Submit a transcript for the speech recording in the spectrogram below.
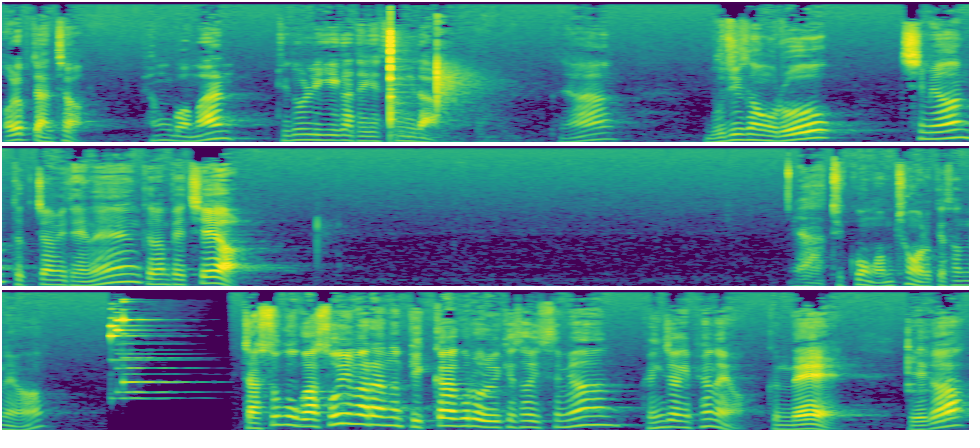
어렵지 않죠? 평범한 뒤돌리기가 되겠습니다. 그냥 무지성으로 치면 득점이 되는 그런 배치예요. 야, 뒷공 엄청 어렵게 섰네요. 자, 수구가 소위 말하는 빗각으로 이렇게 서 있으면 굉장히 편해요. 근데 얘가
